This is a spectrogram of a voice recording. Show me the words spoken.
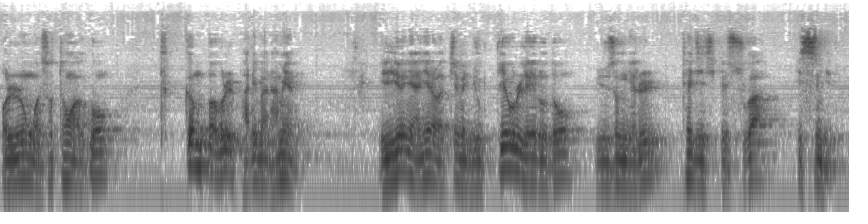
언론과 소통하고 특검법을 발의만 하면 1년이 아니라 어쩌면 6개월 내로도 윤석열을 퇴진시킬 수가 있습니다.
